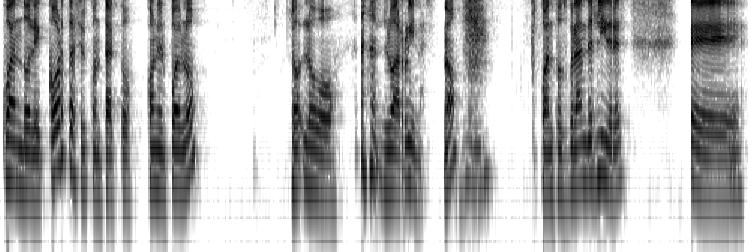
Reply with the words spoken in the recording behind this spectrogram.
Cuando le cortas el contacto con el pueblo, lo, lo, arruinas, ¿no? ¿Cuántos grandes líderes eh,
